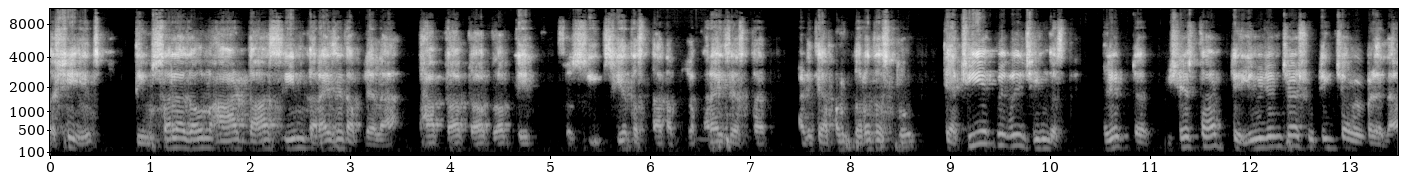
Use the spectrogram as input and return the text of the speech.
तशीच दिवसाला जाऊन आठ दहा सीन करायचेत आपल्याला. धाप धाप धाप धाप ते सीन्स येत असतात आपल्याला करायचे असतात आणि ते आपण करत असतो त्याची एक वेगळी झिंग असते. म्हणजे विशेषतः टेलिव्हिजनच्या शूटिंगच्या वेळेला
